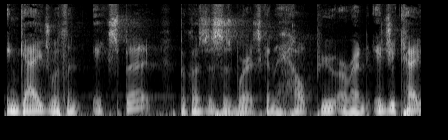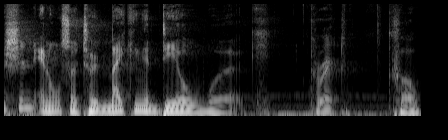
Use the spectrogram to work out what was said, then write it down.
engage with an expert because this is where it's going to help you around education and also to making a deal work. Correct. Cool.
